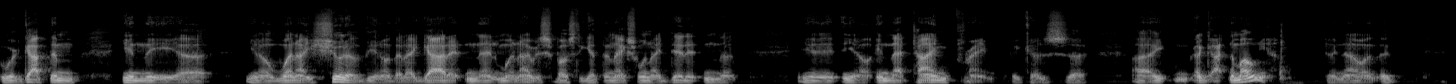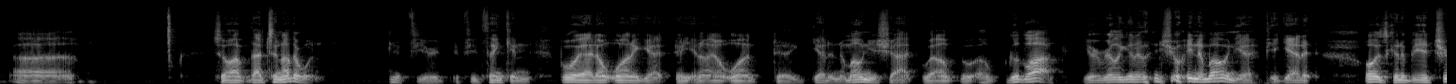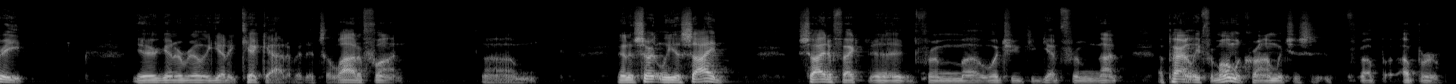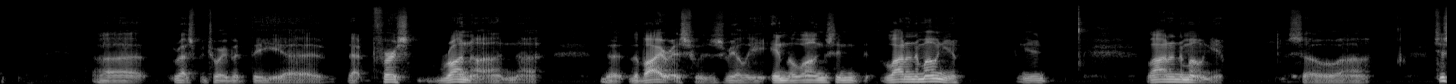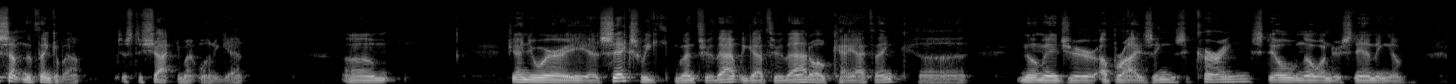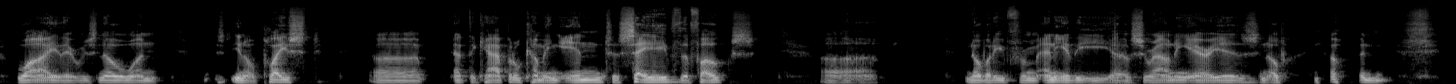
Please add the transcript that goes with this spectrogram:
or got them in the uh, you know when I should have you know that I got it, and then when I was supposed to get the next one, I did it in the you know in that time frame because uh, I I got pneumonia, and now uh, so I, that's another one. If you're if you're thinking, boy, I don't want to get you know I don't want to get a pneumonia shot, well, well good luck you're really going to enjoy pneumonia if you get it. Oh, it's going to be a treat. You're going to really get a kick out of it. It's a lot of fun. Um, and it's certainly a side side effect uh, from uh, what you could get from not apparently from Omicron, which is up, upper uh, respiratory, but the uh, that first run on uh, the the virus was really in the lungs and a lot of pneumonia. You a lot of pneumonia. So uh, just something to think about. Just a shot you might want to get. Um, January 6th, uh, we went through that. We got through that okay, I think. Uh, no major uprisings occurring. Still no understanding of why there was no one, you know, placed uh, at the Capitol coming in to save the folks. Uh, nobody from any of the uh, surrounding areas, no, no one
